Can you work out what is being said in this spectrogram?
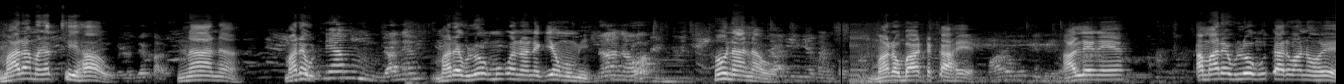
મારામાં નથી હાવ. ના ના. મારે મારે વ્લોગ મૂકવાના ને કયો મમ્મી? હું. ના ના હો. મારો બાર ટકા હે. હાલે ને. આ મારે વ્લોગ ઉતારવાનો હે.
